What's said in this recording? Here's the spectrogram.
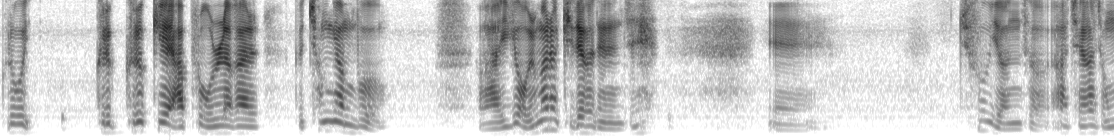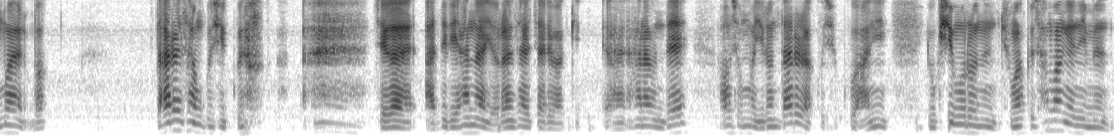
그리고 그, 그렇게 앞으로 올라갈 그 청년부. 아 이게 얼마나 기대가 되는지. 예. 추연서. 아 제가 정말 막 딸을 삼고 싶고요 제가 아들이 하나 11살짜리 하나인데 아 정말 이런 딸을 낳고 싶고 아니 욕심으로는 중학교 3학년이면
